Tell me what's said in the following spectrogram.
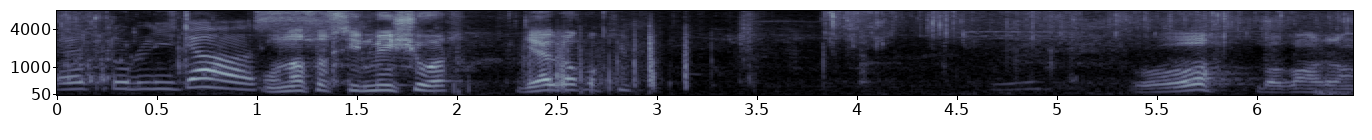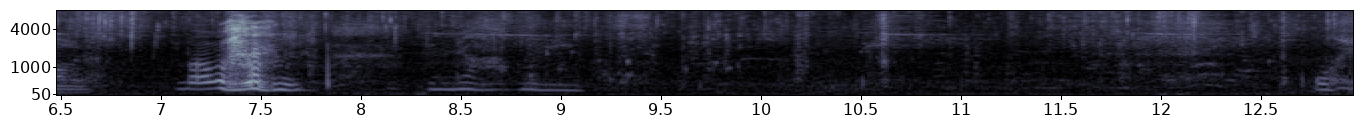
Evet durlayacağız. Ondan sonra silme işi var. Gel bak bakayım. Oh baban rahmet. Baban. Oy.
